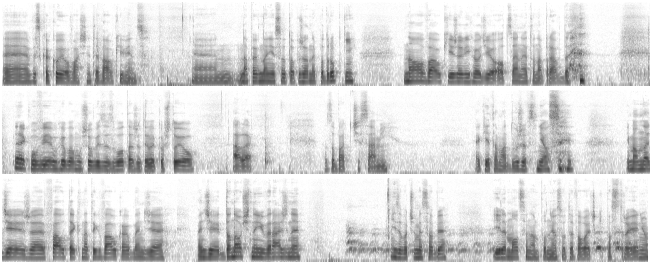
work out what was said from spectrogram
e, wyskakują właśnie te wałki, więc e, na pewno nie są to żadne podróbki. No, wałki, jeżeli chodzi o cenę, to naprawdę, tak jak mówiłem, chyba muszą być ze złota, że tyle kosztują, ale zobaczcie sami, jakie to ma duże wzniosy. I mam nadzieję, że fałtek na tych wałkach będzie, będzie donośny i wyraźny. I zobaczymy sobie, ile mocy nam podniosą te wałeczki po strojeniu.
